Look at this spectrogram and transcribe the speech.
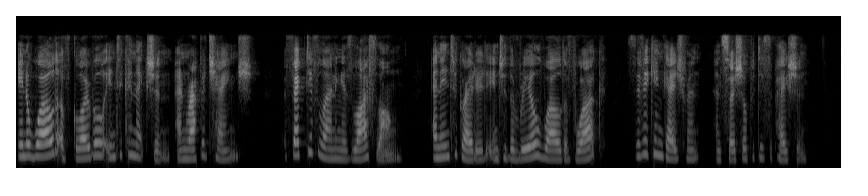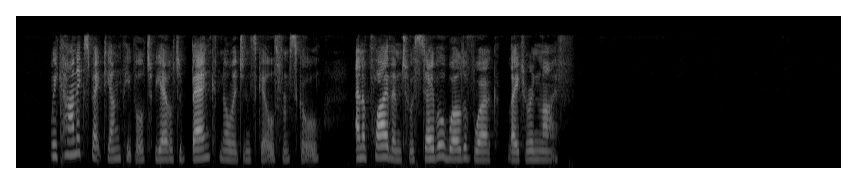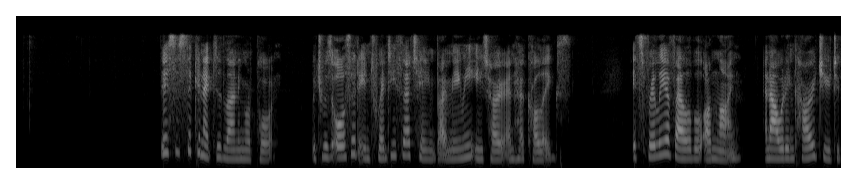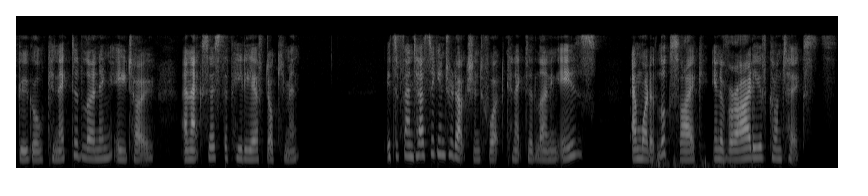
In a world of global interconnection and rapid change, effective learning is lifelong and integrated into the real world of work, civic engagement, and social participation. We can't expect young people to be able to bank knowledge and skills from school and apply them to a stable world of work later in life. This is the Connected Learning Report, which was authored in 2013 by Mimi Ito and her colleagues. It's freely available online, and I would encourage you to Google Connected Learning Ito and access the PDF document. It's a fantastic introduction to what connected learning is and what it looks like in a variety of contexts.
